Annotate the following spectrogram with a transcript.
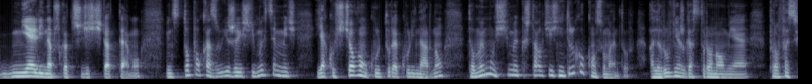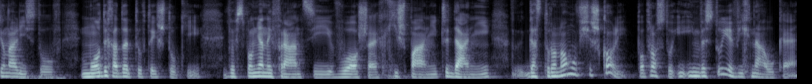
mieli na przykład 30 lat temu. Więc to pokazuje, że jeśli my chcemy mieć jakościową kulturę kulinarną, to my musimy kształcić nie tylko konsumentów, ale również gastronomię, profesjonalistów, młodych adeptów tej sztuki. We wspomnianej Francji, Włoszech, Hiszpanii czy Danii gastronomów się szkoli po prostu i inwestuje w ich naukę.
